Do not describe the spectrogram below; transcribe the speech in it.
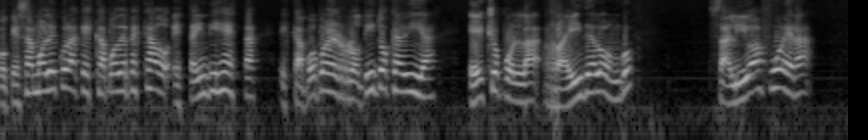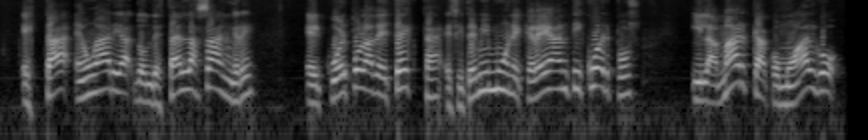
Porque esa molécula que escapó de pescado está indigesta, escapó por el rotito que había hecho por la raíz del hongo, salió afuera, está en un área donde está en la sangre, el cuerpo la detecta, el sistema inmune crea anticuerpos y la marca como algo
